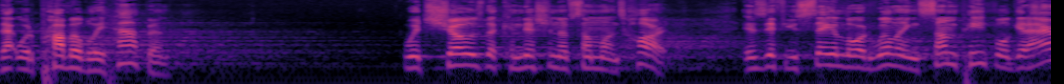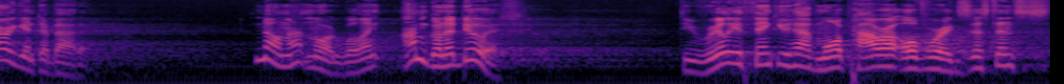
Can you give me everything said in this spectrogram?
that would probably happen, which shows the condition of someone's heart, is if you say, Lord willing, some people get arrogant about it. No, not Lord willing. I'm going to do it. Do you really think you have more power over existence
